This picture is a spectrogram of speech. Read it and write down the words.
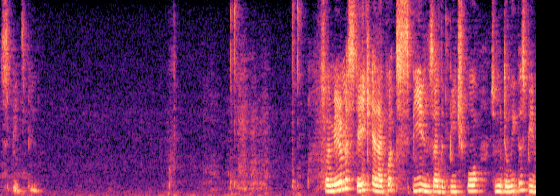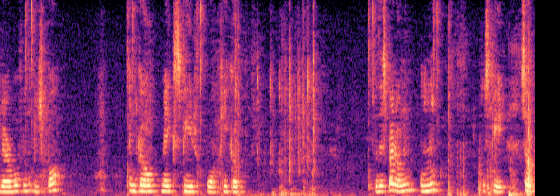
Speed, speed. So I made a mistake and I put speed inside the beach ball. So I'm gonna delete the speed variable from the beach ball and go make speed for Pico. For this part only, only the speed. So,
